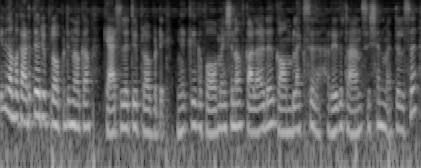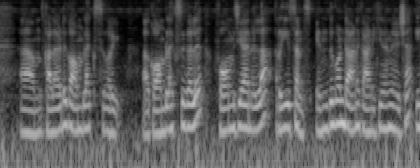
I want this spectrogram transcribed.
ഇനി നമുക്ക് അടുത്ത ഒരു പ്രോപ്പർട്ടി നോക്കാം കാറ്റലറ്റീവ് പ്രോപ്പർട്ടി നിങ്ങൾക്ക് ഫോർമേഷൻ ഓഫ് കളേർഡ് കോംപ്ലക്സ് അതായത് transition metals coloured complex sorry കോംപ്ലക്സുകൾ ഫോം ചെയ്യാനുള്ള റീസൺസ് എന്തുകൊണ്ടാണ് കാണിക്കുന്നതെന്ന് ചോദിച്ചാൽ ഈ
